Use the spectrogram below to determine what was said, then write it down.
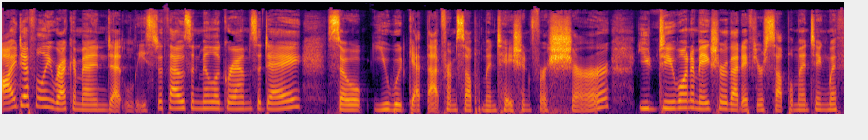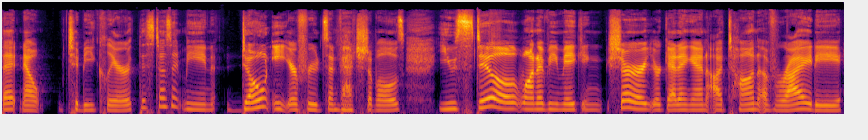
I definitely recommend at least a thousand milligrams a day. So you would get that from supplementation for sure. You do want to make sure that if you're supplementing with it, now to be clear, this doesn't mean don't eat your fruits and vegetables. You still want to be making sure you're getting in a ton of variety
